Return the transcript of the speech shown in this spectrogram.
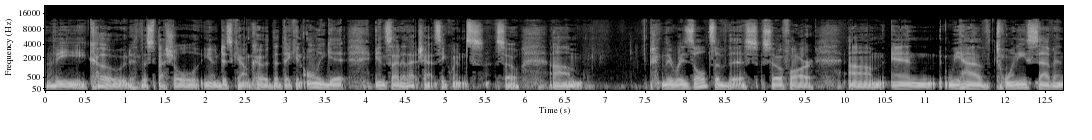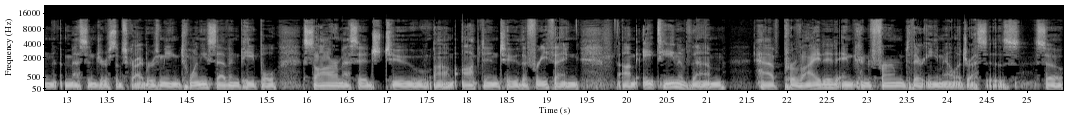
the code, the special you know discount code that they can only get inside of that chat sequence. So. Um, the results of this so far, um, and we have 27 messenger subscribers, meaning 27 people saw our message to um, opt into the free thing. Um, 18 of them have provided and confirmed their email addresses. So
